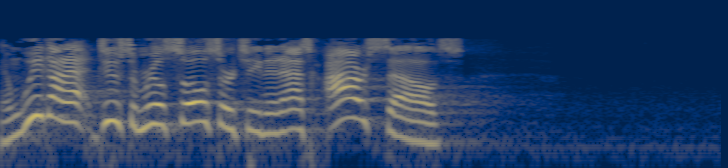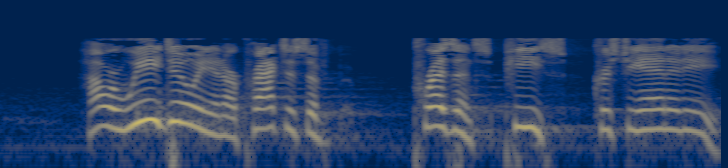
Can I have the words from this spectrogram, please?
And we got to do some real soul searching and ask ourselves, how are we doing in our practice of presence, peace, Christianity?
